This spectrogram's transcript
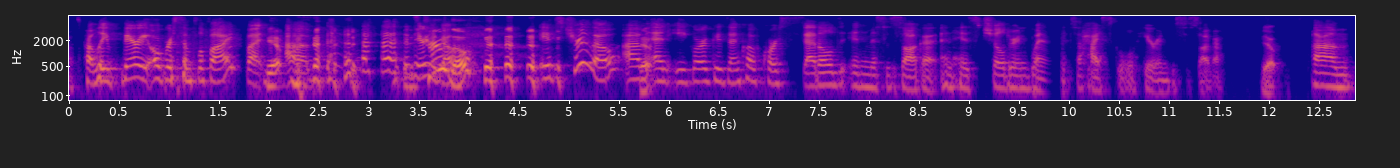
It's probably very oversimplified, but yep. um, there true, you go. it's true though. Um, yep. And Igor Gouzenko, of course, settled in Mississauga, and his children went to high school here in Mississauga. Yep. Um,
